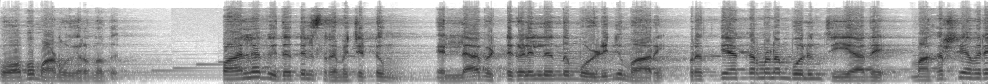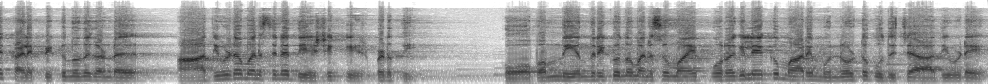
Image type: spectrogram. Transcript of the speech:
കോപമാണ് ഉയർന്നത്. പല വിധത്തിൽ ശ്രമിച്ചിട്ടും എല്ലാ വെട്ടുകളിൽ നിന്നും ഒഴിഞ്ഞു മാറി പ്രത്യാക്രമണം പോലും ചെയ്യാതെ മഹർഷി അവരെ കളിപ്പിക്കുന്നത് കണ്ട് ആദിയുടെ മനസ്സിനെ ദേഷ്യം കീഴ്പ്പെടുത്തി. കോപം നിയന്ത്രിക്കുന്ന മനസ്സുമായി പുറകിലേക്ക് മാറി മുന്നോട്ട് കുതിച്ച ആദിയുടെ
